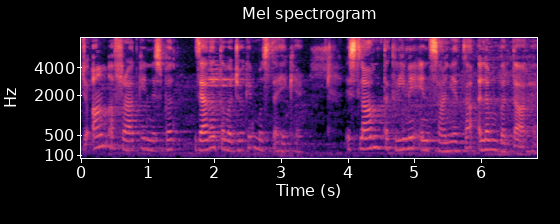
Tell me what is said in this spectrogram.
जो आम अफराद की नस्बत ज़्यादा तवज्जो के मुस्तक है। इस्लाम तकलीम इंसानियत का अलम बरदार है।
